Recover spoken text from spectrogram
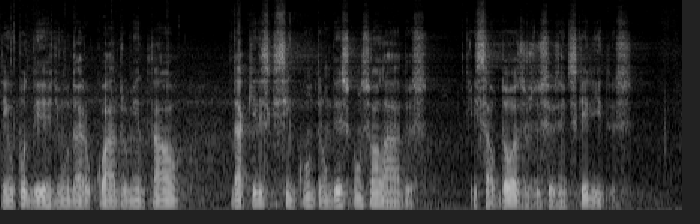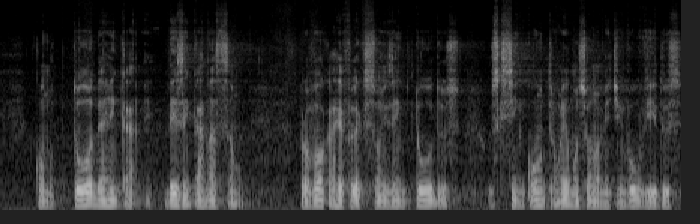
tem o poder de mudar o quadro mental daqueles que se encontram desconsolados e saudosos dos seus entes queridos. Como toda desencarnação provoca reflexões em todos os que se encontram emocionalmente envolvidos,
